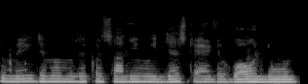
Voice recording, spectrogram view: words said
To make Jama Muzakkar Salim, we just add a wow noon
